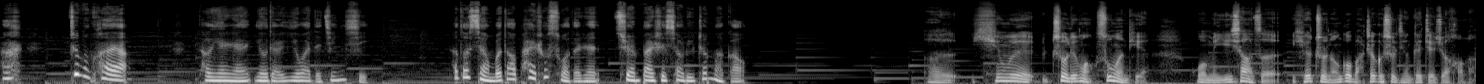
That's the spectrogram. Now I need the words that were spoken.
啊，这么快啊！”唐嫣然有点意外的惊喜，他都想不到派出所的人居然办事效率这么高。呃，因为这里网速问题，我们一下子也只能够把这个事情给解决好了。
